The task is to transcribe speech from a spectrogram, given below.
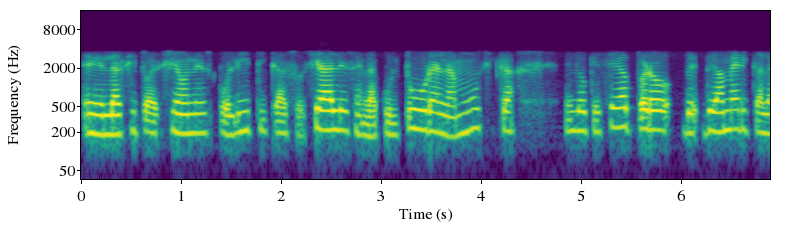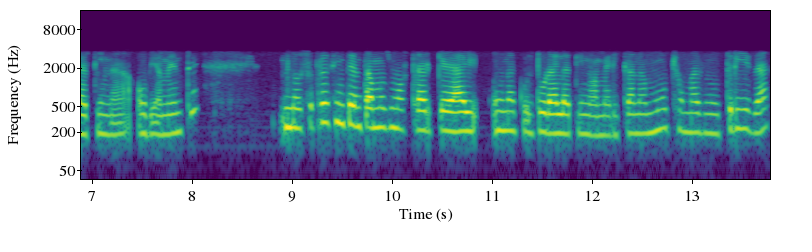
eh, las situaciones políticas, sociales, en la cultura, en la música, en lo que sea, pero de, de América Latina, obviamente. Nosotros intentamos mostrar que hay una cultura latinoamericana mucho más nutrida.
